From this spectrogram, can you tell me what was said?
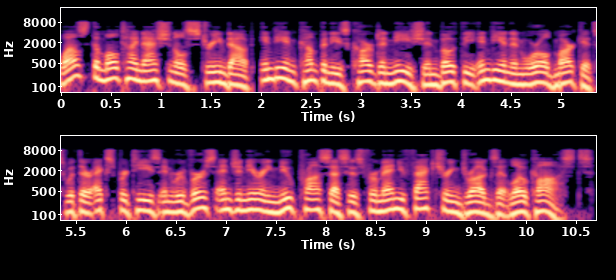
Whilst the multinationals streamed out, Indian companies carved a niche in both the Indian and world markets with their expertise in reverse engineering new processes for manufacturing drugs at low costs.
